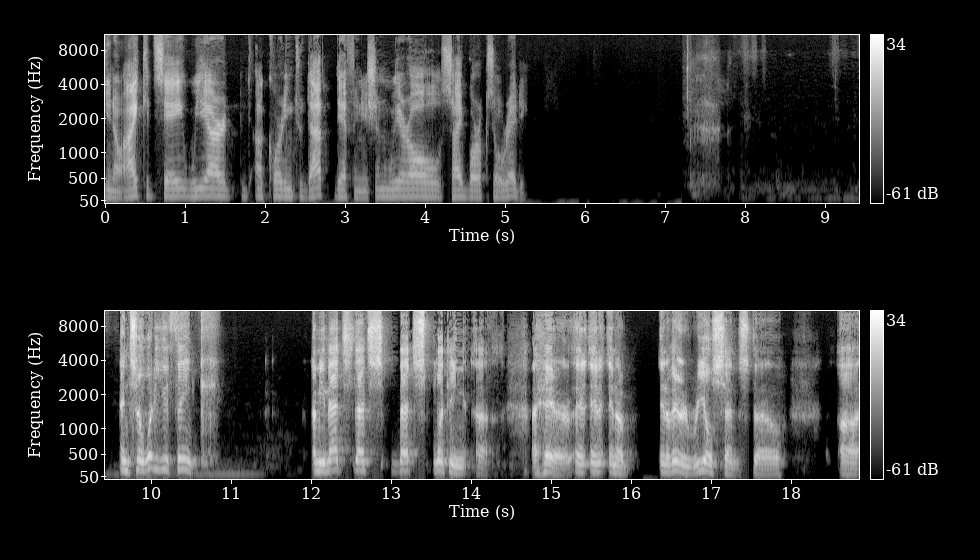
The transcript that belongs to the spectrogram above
you know i could say we are according to that definition we are all cyborgs already And so, what do you think? I mean, that's that's that's splitting uh, a hair in, in, in a in a very real sense, though. Uh,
